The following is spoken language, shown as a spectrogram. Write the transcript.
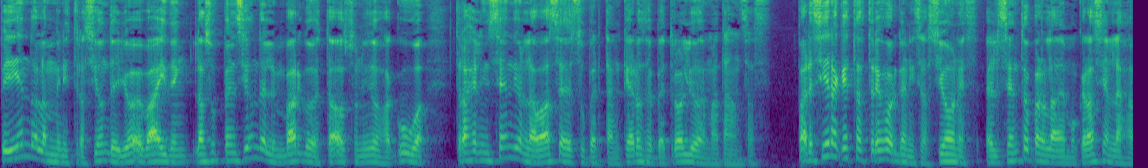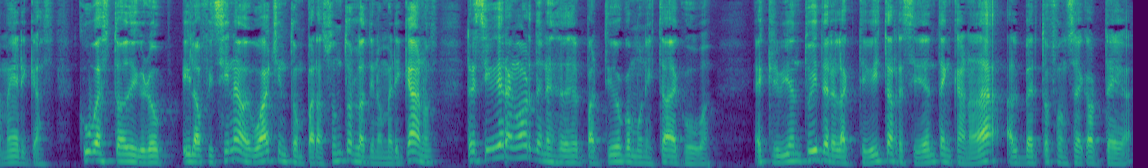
pidiendo a la administración de Joe Biden la suspensión del embargo de Estados Unidos a Cuba tras el incendio en la base de supertanqueros de petróleo de Matanzas. Pareciera que estas tres organizaciones, el Centro para la Democracia en las Américas, Cuba Study Group y la Oficina de Washington para Asuntos Latinoamericanos, recibieran órdenes desde el Partido Comunista de Cuba escribió en Twitter el activista residente en Canadá, Alberto Fonseca Ortega,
